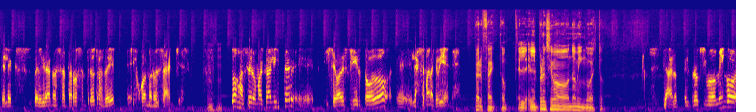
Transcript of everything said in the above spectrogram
del ex Belgrano de Santa Rosa, entre otros, de eh, Juan Manuel Sánchez. 2 a 0 McAllister eh, y se va a definir todo eh, la semana que viene. Perfecto. El, próximo domingo esto. Claro, el próximo domingo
